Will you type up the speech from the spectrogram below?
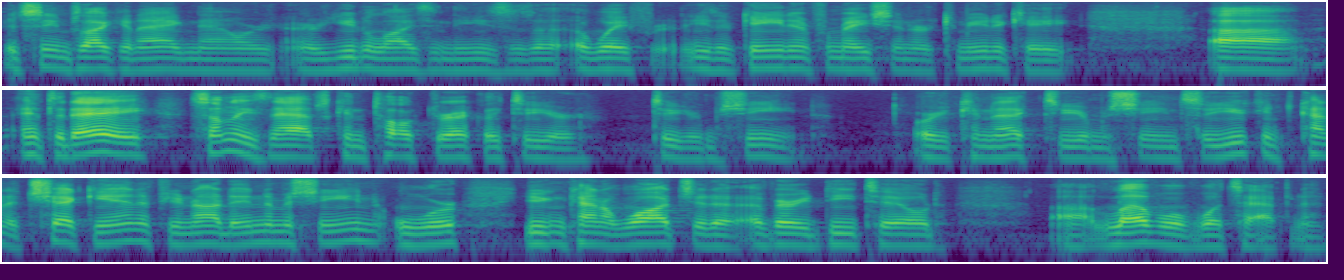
it seems like in ag now, are, are utilizing these as a, a, way for either gain information or communicate. Uh, and today, some of these apps can talk directly to your to your machine or you connect to your machine. So you can kind of check in if you're not in the machine, or you can kind of watch at a, a very detailed uh, level of what's happening.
